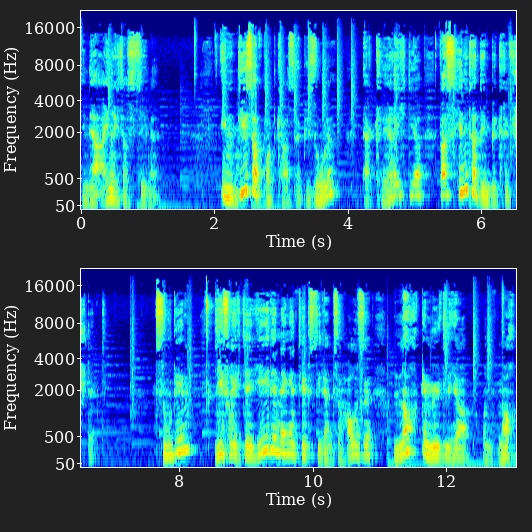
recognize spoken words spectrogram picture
in der Einrichterszene. In dieser Podcast-Episode erkläre ich dir, was hinter dem Begriff steckt. Zudem liefere ich dir jede Menge Tipps, die dein Zuhause noch gemütlicher und noch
